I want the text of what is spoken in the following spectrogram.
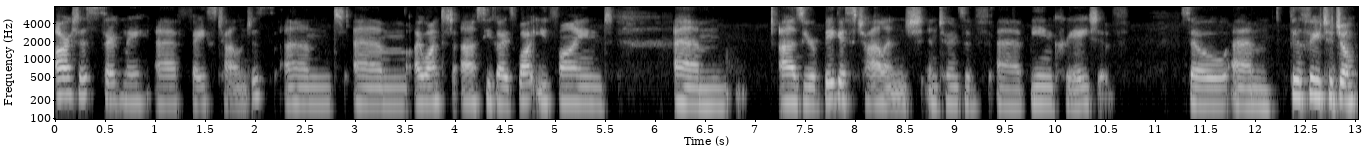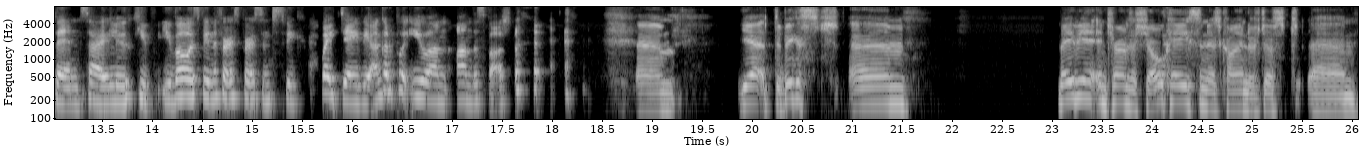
artists certainly uh, face challenges, and um, I wanted to ask you guys what you find um, as your biggest challenge in terms of uh, being creative. So um, feel free to jump in. Sorry, Luke, you've, you've always been the first person to speak. Wait, Davey, I'm going to put you on on the spot. um, yeah, the biggest um, maybe in terms of showcasing is kind of just um,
